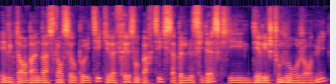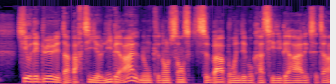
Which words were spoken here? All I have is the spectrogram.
et Viktor Orban va se lancer en politique. Il va créer son parti qui s'appelle le Fidesz, qui dirige toujours aujourd'hui, qui au début est un parti libéral, donc dans le sens qui se bat pour une démocratie libérale, etc.,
